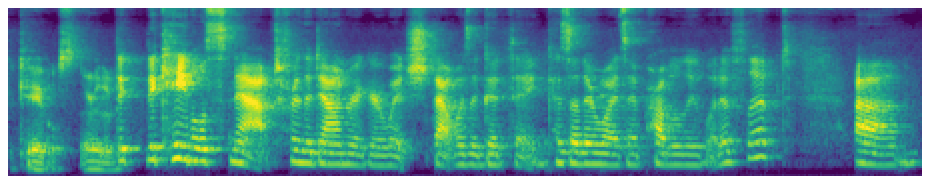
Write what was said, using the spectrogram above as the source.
the cables or the, the, the cable snapped for the downrigger, which that was a good thing because otherwise I probably would have flipped. Um,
